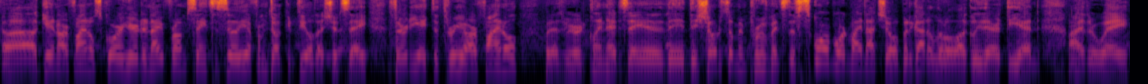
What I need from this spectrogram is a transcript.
Uh, again, our final score here tonight from St. Cecilia, from Duncan Field, I should say, 38 to three, our final. But as we heard Clint Head say, uh, they they showed some improvements. The scoreboard might not show, but it got a little ugly there at the end. Either way.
